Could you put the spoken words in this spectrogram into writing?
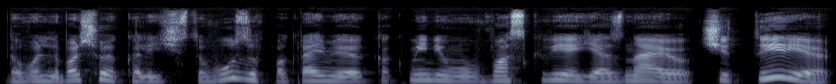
довольно большое количество вузов, по крайней мере, как минимум в Москве я знаю 4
